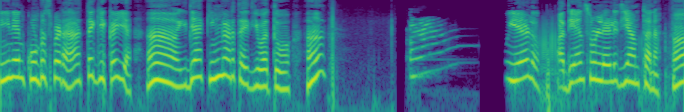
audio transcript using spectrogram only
ನೀನೇನು ಕುಂಡಿಸ್ಬೇಡ ತೆಗಿ ಕೈಯ. ಹಾಂ ಇದ್ಯಾಕೆ ಹಿಂಗೆ ಆಡ್ತಾ ಇದ್ದೀವತ್ತು ಹಾ ಹೇಳು ಅದೇನು ಸುಳ್ಳು ಹೇಳಿದ್ಯಾ ಅಂತಾನ? ಹಾ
